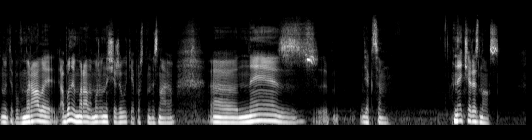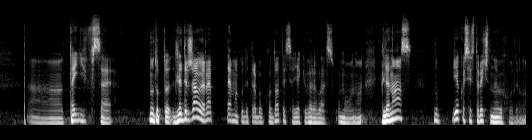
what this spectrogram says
ну, типу, вмирали або не вмирали, може вони ще живуть, я просто не знаю. Е, не як це? Не через нас. Е, та й все. Ну, тобто, для держави реп тема, куди треба вкладатися, як і в РЛС, умовно. Для нас ну, якось історично не виходило.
